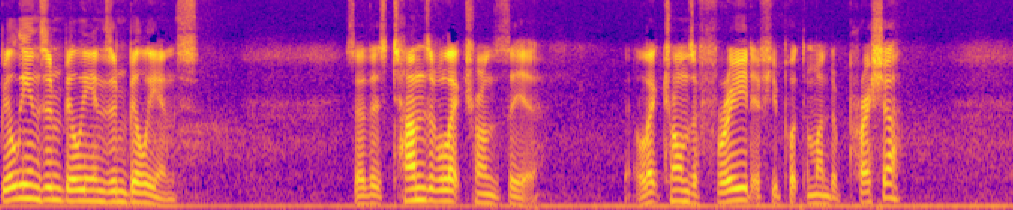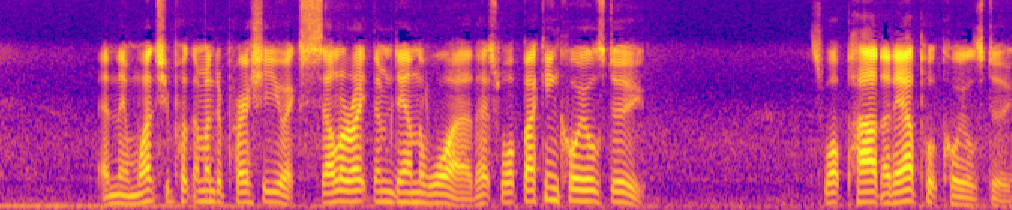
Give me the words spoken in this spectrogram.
Billions and billions and billions. So there's tons of electrons there. Electrons are freed if you put them under pressure. And then once you put them under pressure, you accelerate them down the wire. That's what bucking coils do. It's what partnered output coils do.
